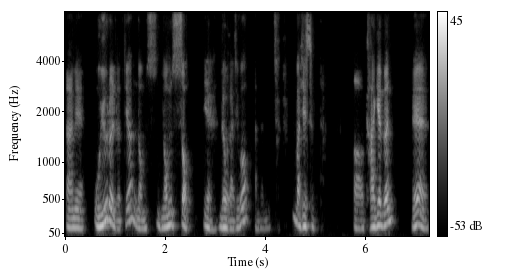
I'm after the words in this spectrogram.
다음에 우유를 넣었죠. 넘, 넘속, 예, 넣어가지고 만들면 참 맛있습니다. 어, 가격은, 예,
